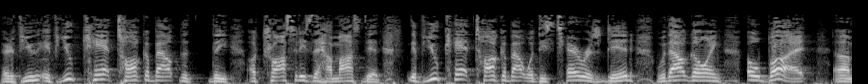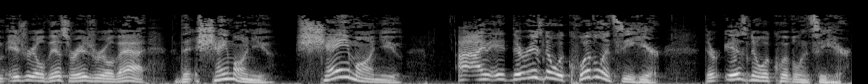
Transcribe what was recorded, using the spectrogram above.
and if you, if you can't talk about the, the atrocities that Hamas did, if you can't talk about what these terrorists did without going, oh, but, um, Israel this or Israel that, then shame on you. Shame on you. I, it, there is no equivalency here. There is no equivalency here.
